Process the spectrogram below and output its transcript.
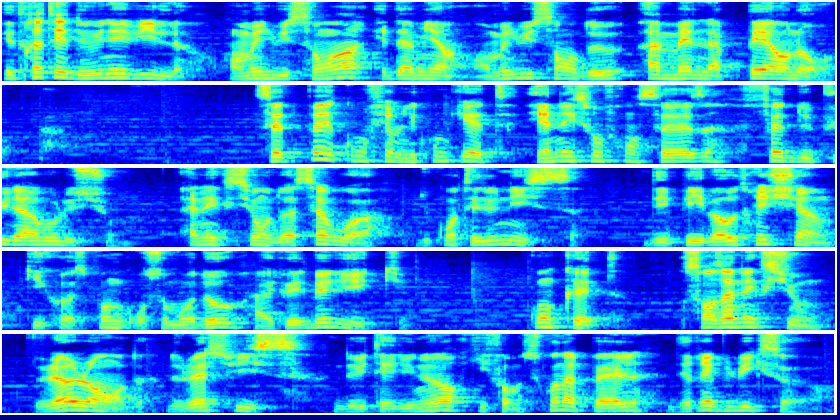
Les traités de Hunéville en 1801 et d'Amiens en 1802 amènent la paix en Europe. Cette paix confirme les conquêtes et annexions françaises faites depuis la Révolution. Annexion de la Savoie, du comté de Nice, des Pays-Bas autrichiens, qui correspondent grosso modo à l'actuelle Belgique. Conquête sans annexion de la Hollande, de la Suisse, de l'Italie du Nord qui forment ce qu'on appelle des républiques sœurs,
